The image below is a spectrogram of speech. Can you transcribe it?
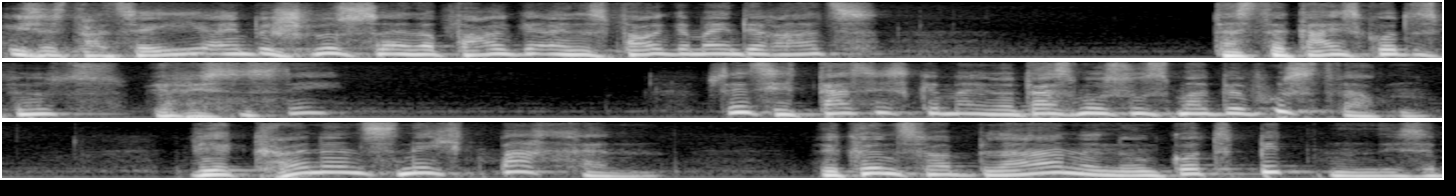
Ist es tatsächlich ein Beschluss Pfarr, eines Pfarrgemeinderats? dass der Geist Gottes benutzt? Wir wissen es nie. Stellen Sie, das ist gemein und das muss uns mal bewusst werden. Wir können es nicht machen. Wir können zwar planen und Gott bitten, diese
